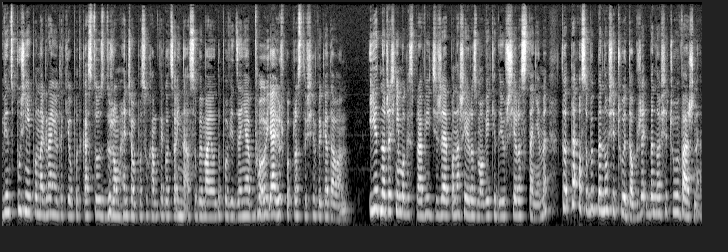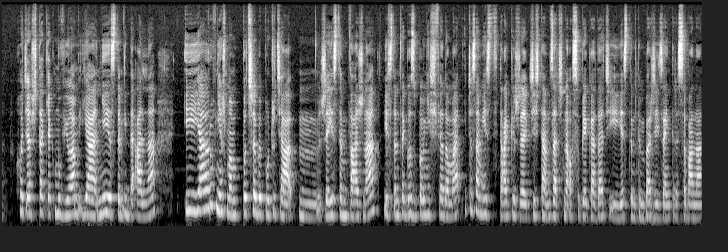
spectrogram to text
więc później po nagraniu takiego podcastu z dużą chęcią posłucham tego, co inne osoby mają do powiedzenia, bo ja już po prostu się wygadałam. I jednocześnie mogę sprawić, że po naszej rozmowie, kiedy już się rozstaniemy, to te osoby będą się czuły dobrze i będą się czuły ważne. Chociaż tak jak mówiłam, ja nie jestem idealna, i ja również mam potrzebę poczucia, mm, że jestem ważna, jestem tego zupełnie świadoma i czasami jest tak, że gdzieś tam zacznę o sobie gadać i jestem tym bardziej zainteresowana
